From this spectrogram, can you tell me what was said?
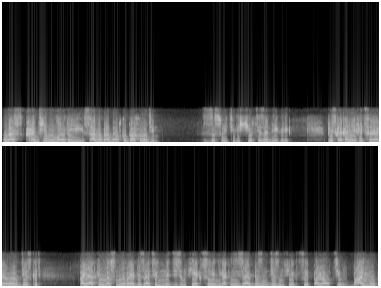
У нас карантина нет, и санобработку проходим. Засуетились черти, забегали. Прискакали офицеры. Вот, дескать, порядки у нас новые, обязательно дезинфекция. Никак нельзя без дезинфекции. Пожалуйте в баню.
